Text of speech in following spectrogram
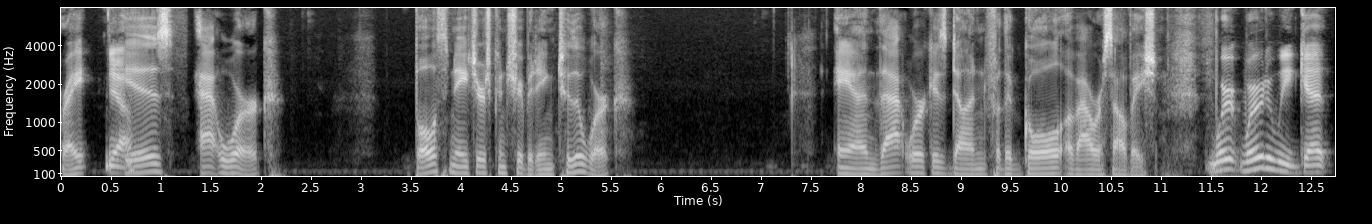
right, Yeah. is at work, both natures contributing to the work. And that work is done for the goal of our salvation. Where where do we get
